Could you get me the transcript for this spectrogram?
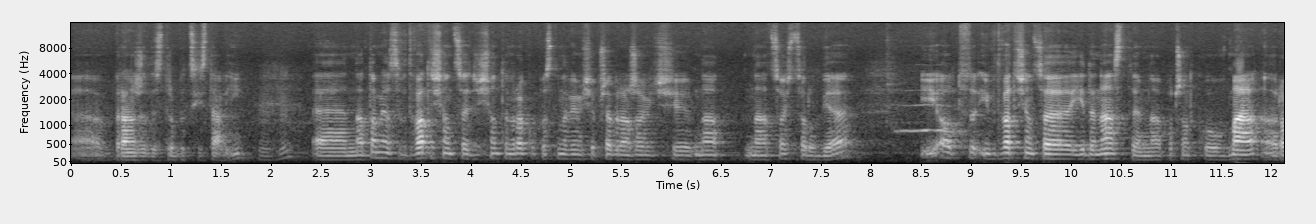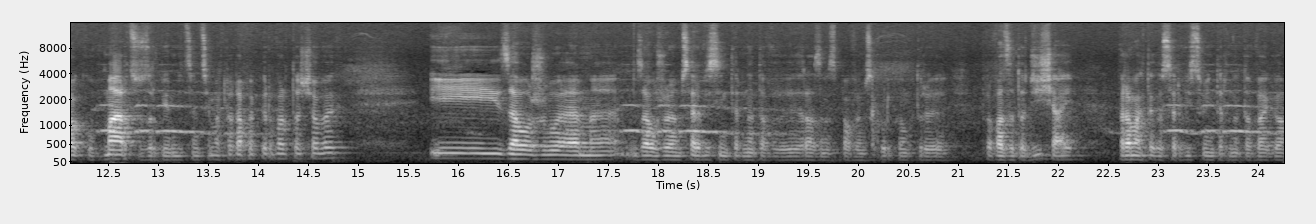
w branży dystrybucji stali. E, natomiast w 2010 roku postanowiłem się przebranżowić na, na coś, co lubię. I, od, I w 2011 na początku w roku, w marcu zrobiłem licencję maklera papierów wartościowych i założyłem, założyłem serwis internetowy razem z Pawłem Skórką, który prowadzę do dzisiaj. W ramach tego serwisu internetowego,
